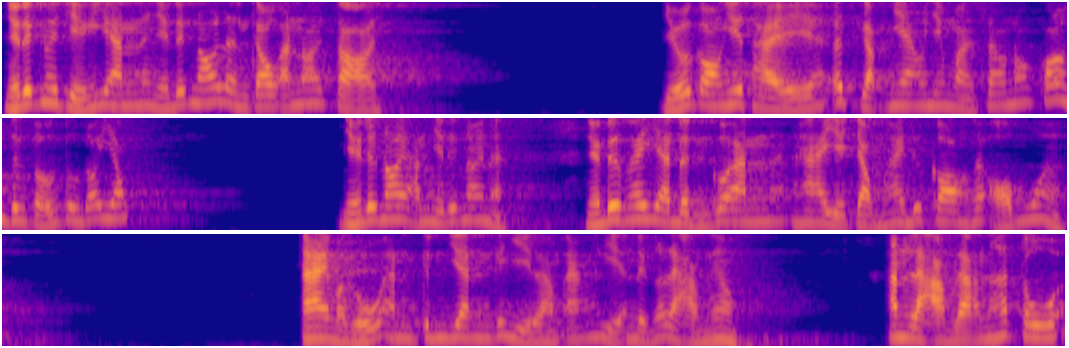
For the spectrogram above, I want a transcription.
Nhà đức nói chuyện với anh nhà đức nói lên câu ảnh nói tòi giữa con với thầy ít gặp nhau nhưng mà sao nó có tư tưởng tương đối giống? Nhà đức nói anh nhà đức nói nè nhà đức thấy gia đình của anh, hai vợ chồng, hai đứa con thấy ổn quá à ai mà rủ anh kinh doanh cái gì làm ăn, cái gì anh đừng có làm, nghe không? Anh làm là anh hết tu á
